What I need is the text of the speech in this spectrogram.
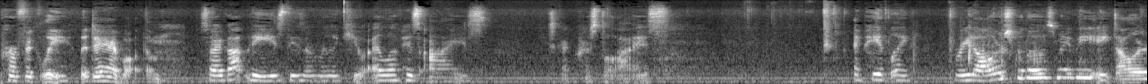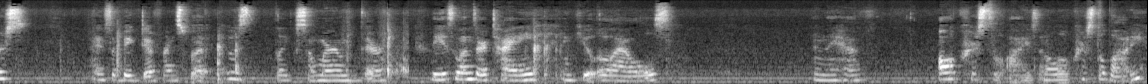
perfectly the day I bought them. So I got these, these are really cute. I love his eyes. He's got crystal eyes. I paid like $3 for those maybe, $8. It's a big difference, but it was like somewhere there. These ones are tiny and cute little owls. And they have all crystal eyes and a little crystal body.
